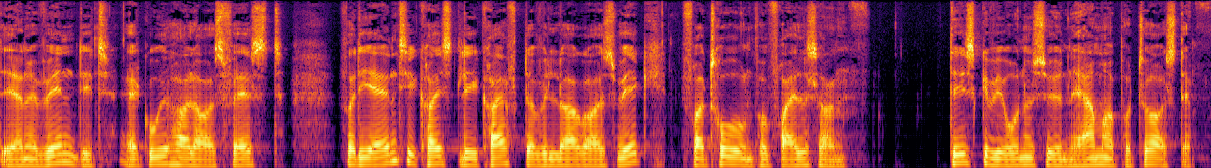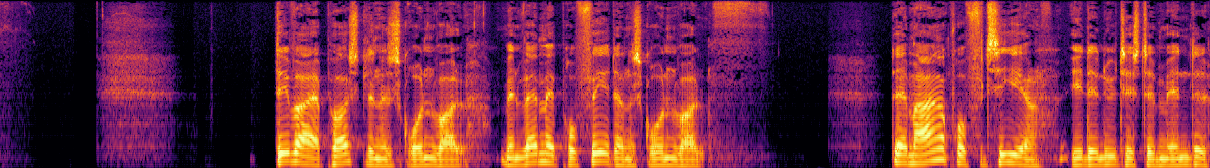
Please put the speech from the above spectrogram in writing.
Det er nødvendigt, at Gud holder os fast, for de antikristlige kræfter vil lokke os væk fra troen på frelseren. Det skal vi undersøge nærmere på torsdag. Det var apostlenes grundvold, men hvad med profeternes grundvold? Der er mange profetier i det nye testamente,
